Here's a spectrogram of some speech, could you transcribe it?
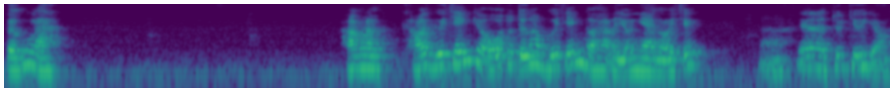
tưởng là. Hoặc là hỏi gửi chén cho ủa tôi tưởng ông gửi chén rồi hay là dọn nhà rồi chứ. À, thế nên là chú chưa dọn.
